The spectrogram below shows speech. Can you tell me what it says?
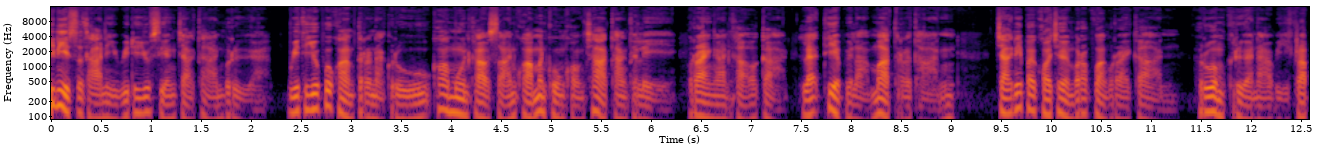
ี่นี่สถานีวิทยุเสียงจากฐานเรือ วิทยุเพื่อความตระหนักรู้ข้อมูลข่าวสารความมั่นคงของชาติทางทะเล รายงานข่าวอากาศ และเทียบเวลามาตรฐาน จากนี้ไปขอเชิญรับฟังรายการ ร่วมเครือนาวีครับ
